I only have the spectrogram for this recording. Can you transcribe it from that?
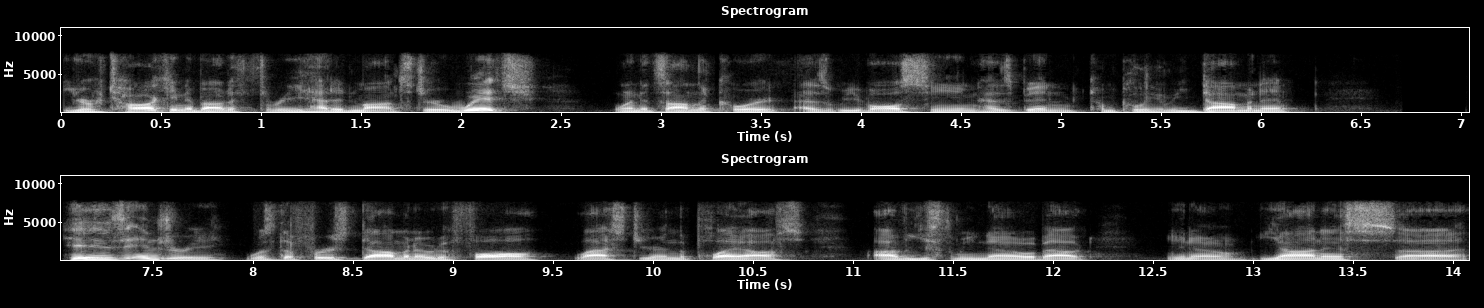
you're talking about a three headed monster, which when it's on the court, as we've all seen, has been completely dominant. His injury was the first domino to fall last year in the playoffs. Obviously, we know about you know Giannis uh,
